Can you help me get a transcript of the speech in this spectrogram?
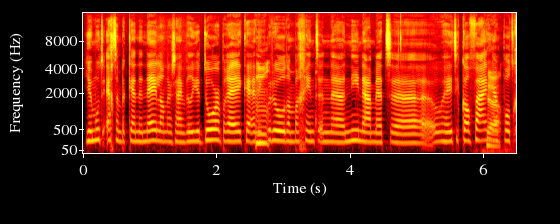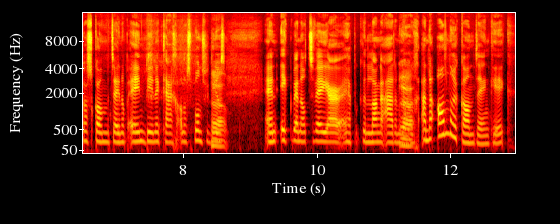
je moet echt een bekende Nederlander zijn, wil je doorbreken. En ik Mm. bedoel, dan begint een eh, Nina met, eh, hoe heet die, Ja. een podcast komen meteen op één binnen, krijgen alle sponsordeals. En ik ben al twee jaar, heb ik een lange adem Ja. nodig. Aan de andere kant denk ik,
